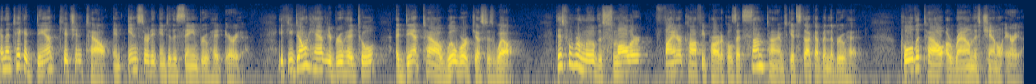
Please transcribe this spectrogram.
and then take a damp kitchen towel and insert it into the same brew head area. If you don't have your brew head tool, a damp towel will work just as well. This will remove the smaller, finer coffee particles that sometimes get stuck up in the brew head. Pull the towel around this channel area.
